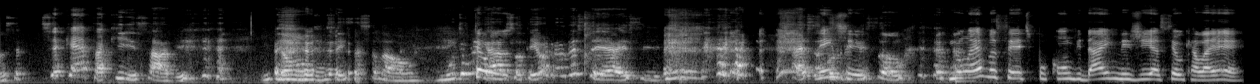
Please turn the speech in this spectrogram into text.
você, você quer estar tá aqui, sabe? Então, sensacional. Muito então, obrigada, então, só tenho a agradecer a, esse, a essa gente, contribuição. Não é você, tipo, convidar a energia a ser o que ela é?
